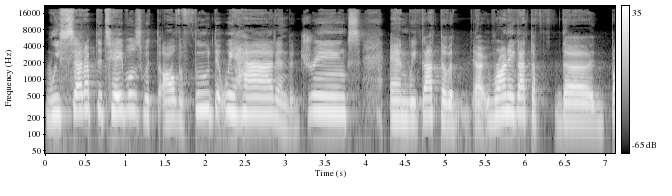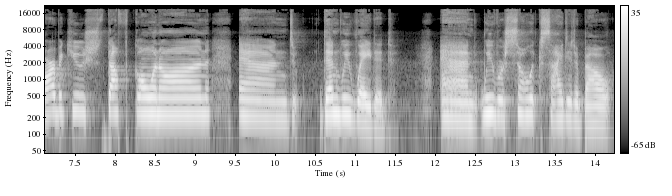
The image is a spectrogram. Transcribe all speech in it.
we set up the tables with all the food that we had and the drinks and we got the uh, ronnie got the the barbecue stuff going on and then we waited. And we were so excited about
